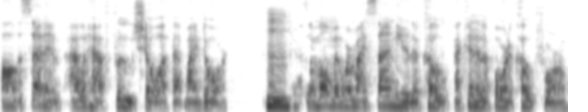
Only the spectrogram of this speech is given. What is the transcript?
all of a sudden I would have food show up at my door. Mm. There was a moment where my son needed a coat. I couldn't afford a coat for him.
